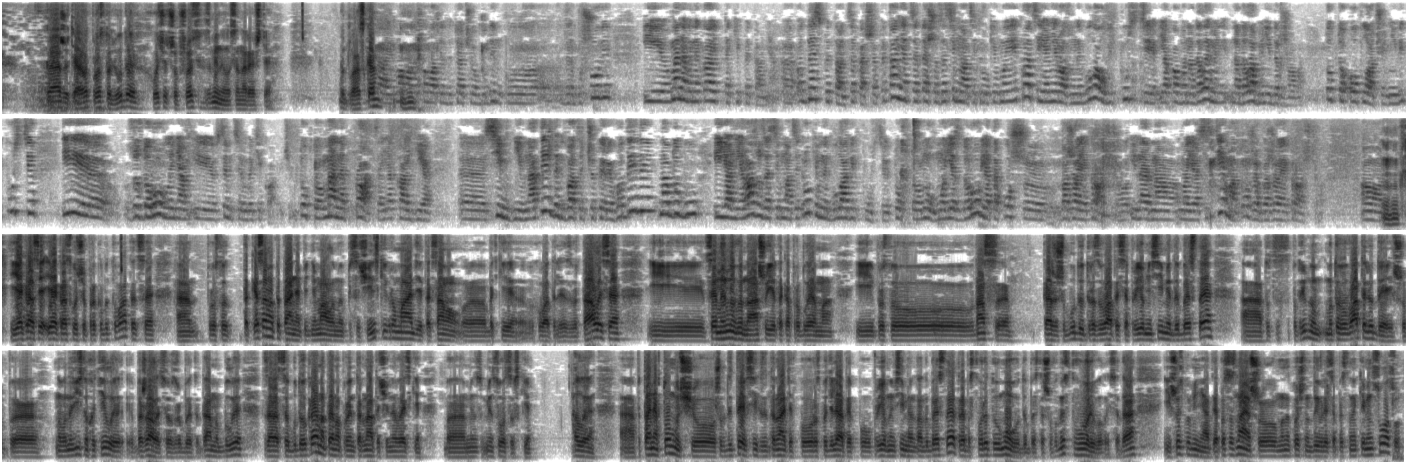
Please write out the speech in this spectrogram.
кажуть, а от просто люди хочуть, щоб щось змінилося нарешті. Будь ласка. Мама вихователь дитячого будинку е, Дербушові. І в мене виникають такі питання. Е, Одне з питань, це перше питання, це те, що за 17 років моєї праці я ні разу не була у відпустці, яка б надала мені, надала мені держава. Тобто оплаченій відпустці і е, з оздоровленням і всім цим витікаючим. Тобто в мене праця, яка є е, 7 днів на тиждень, 24 години на добу, і я ні разу за 17 років не була відпустці. Тобто, ну, моє здоров'я також е, бажає кращого, і нервна моя система теж бажає кращого. Я якраз я, якраз хочу прокоментувати це. Е, Просто таке саме питання піднімали ми в Пісачинській громаді. Так само е, батьки-вихователі зверталися, і це не новина, що є така проблема. І просто в нас. е, Кажуть, що будуть розвиватися прийомні сім'ї ДБСТ, а тут потрібно мотивувати людей, щоб ну, вони дійсно хотіли, бажали цього зробити. Да, ми були зараз. Це буде окрема тема про інтернати чернівецькі, мін- мінсоцівські. Але е, питання в тому, що щоб дітей всіх з інтернатів порозподіляти по прийомним сім'ям на ДБСТ, треба створити умови ДБСТ, щоб вони створювалися, да, і щось поміняти. Я просто знаю, що мене точно дивляться представники Мінсоцу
